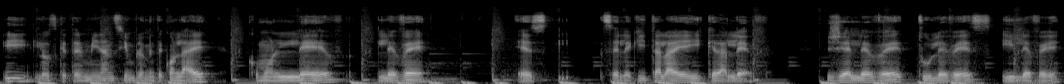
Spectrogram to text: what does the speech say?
y los que terminan simplemente con la E, como lev, leve, es, se le quita la E y queda lev. Je leve, tú leves, il leve,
